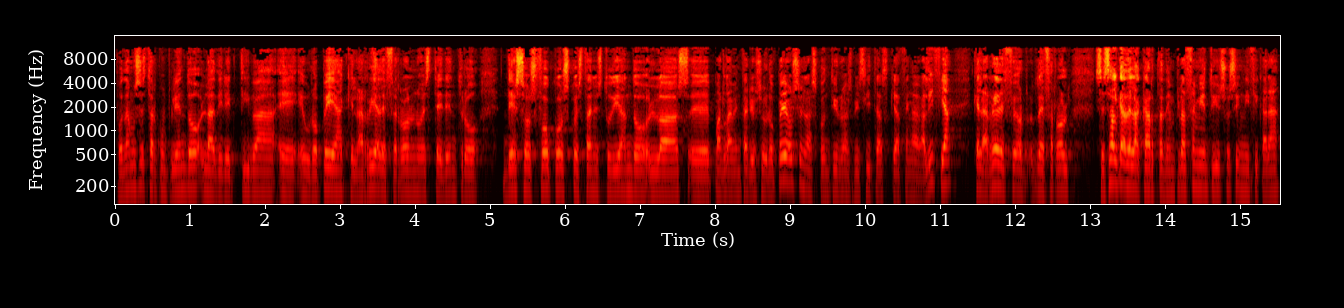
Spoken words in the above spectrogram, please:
podamos estar cumpliendo la directiva eh, europea, que la ría de Ferrol no esté dentro de esos focos que están estudiando los eh, parlamentarios europeos en las continuas visitas que hacen a Galicia, que la ría de, Ferrol se salga de la carta de emplazamiento y eso significará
